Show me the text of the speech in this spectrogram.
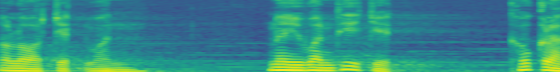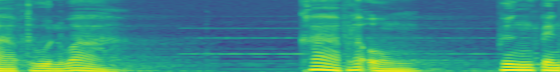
ตลอดเจ็ดวัน ในวันที่เจ็ดเขากราบทูลว่า ข้าพระองค์พึงเป็น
